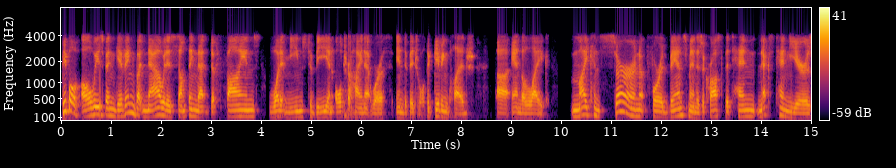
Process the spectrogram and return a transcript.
People have always been giving, but now it is something that defines what it means to be an ultra high net worth individual, the giving pledge uh, and the like. My concern for advancement is across the 10, next 10 years,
